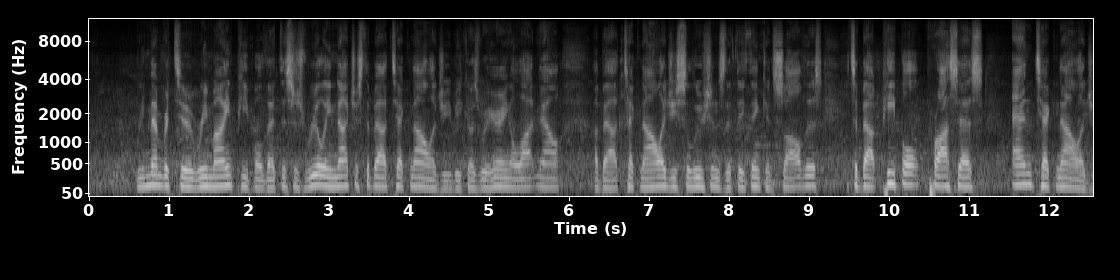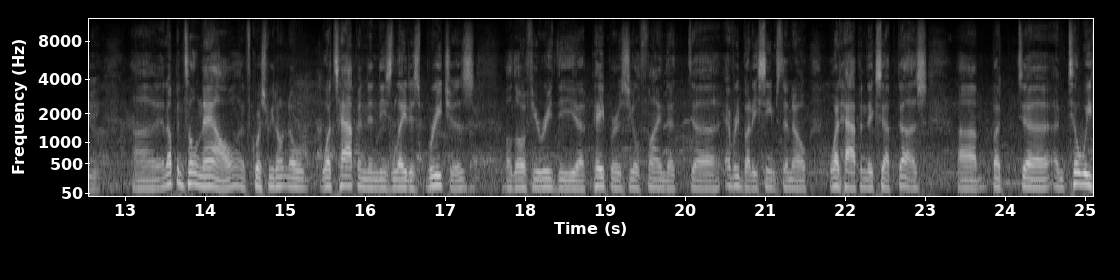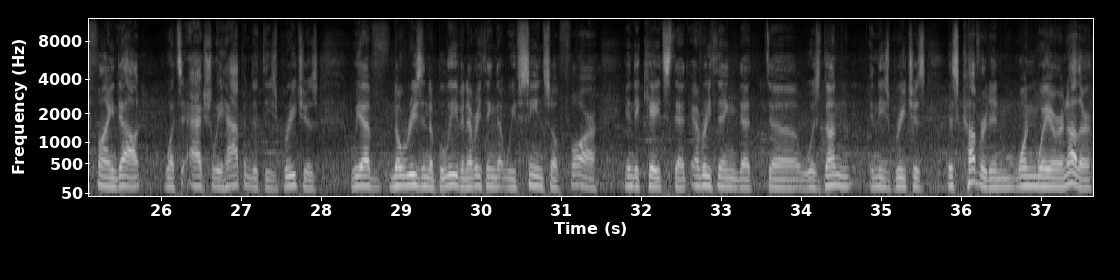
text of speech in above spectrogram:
remember to remind people that this is really not just about technology, because we're hearing a lot now about technology solutions that they think can solve this. It's about people, process, and technology. Uh, and up until now, of course, we don't know what's happened in these latest breaches, although if you read the uh, papers, you'll find that uh, everybody seems to know what happened except us. Uh, but uh, until we find out what's actually happened at these breaches, we have no reason to believe, and everything that we've seen so far indicates that everything that uh, was done in these breaches is covered in one way or another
